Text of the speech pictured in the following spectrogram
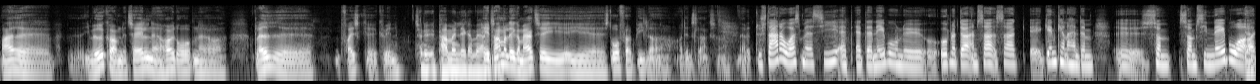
meget øh, imødekommende, talende, højtråbende og, og glad, øh, frisk øh, kvinde. Sådan et par, man lægger mærke Et par, til. man lægger mærke til i, i øh, store, flotte biler og, og den slags. Så, ja. Du starter jo også med at sige, at, at da naboen øh, åbner døren, så, så øh, genkender han dem øh, som, som sine naboer, Ja. og,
